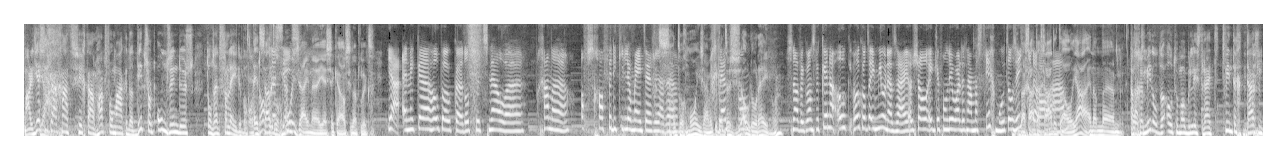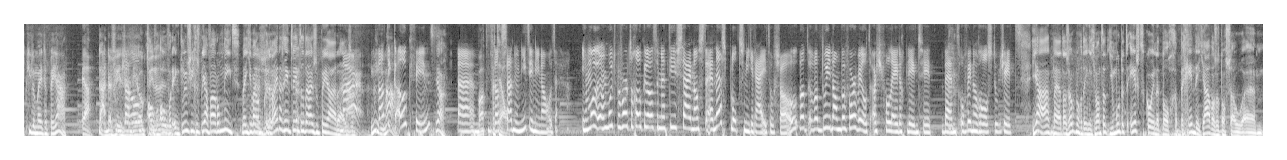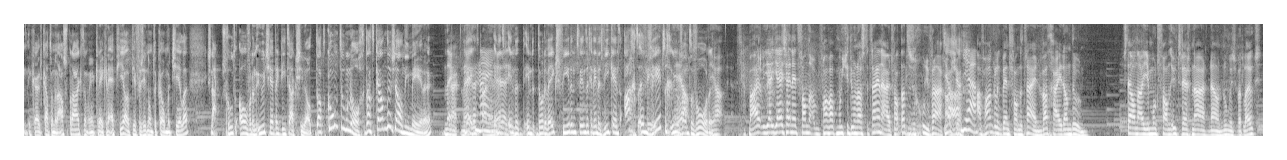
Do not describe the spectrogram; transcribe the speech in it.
Maar Jessica gaat zich daar hard voor maken dat dit soort onzin dus tot het verleden behoort. het toch? zou Precies. toch mooi zijn, eh, Jessica, als je dat lukt. Ja, en ik eh, hoop ook eh, dat ze het snel eh, gaan eh, afschaffen, die kilometer. Het zou toch mooi zijn, want je bent er zo doorheen, hoor. Snap ik, want we kunnen ook, ook wat Emiel net zei, als je al een keer van Leeuwarden naar Maastricht moet, dan zit Daar, je ga- er daar al gaat het al, ja. En dan... ehm, Een gemiddelde automobilist rijdt 20.000 kilometer per jaar. Ja. Nou, daar vind je ook 20 Over, over inclusie gesproken. Ja, waarom niet? Weet je, waarom Dus, kunnen wij eh, dan geen 20.000 per jaar reizen? Maar wat ik ook vind, Ja, ehm, dat staat nu niet in die nota. Je moet, er moet bijvoorbeeld toch ook een alternatief zijn als de NS plots niet rijdt of zo. Wat, wat doe je dan bijvoorbeeld als je volledig blind zit, bent of in een rolstoel zit? ja, nou ja, dat is ook nog een dingetje. Want dat, je moet het eerst, kon je het nog... Begin dit jaar was het nog zo... ehm, ik, ik had toen een afspraak, dan kreeg ik een appje. Oh, heb je verzin om te komen chillen? Ik zei, nou, is goed. Over een uurtje heb ik die taxi wel. Dat kon toen nog. Dat kan dus al niet meer, hè? Nee, nee, Nee. dat kan Nee. niet. In het, in de, in de- door de week 24 en in het weekend 48 uur Ja. van tevoren. Ja. Maar jij, jij zei net van, van wat moet je doen als de trein uitvalt? Dat is een goede vraag. Ja. Als je Ja. afhankelijk bent van de trein, wat ga je dan doen? Stel nou, je moet van Utrecht naar, nou noem eens wat leuks.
